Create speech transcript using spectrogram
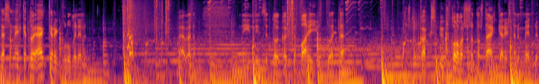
Tässä on ehkä toi änkkärin kuluminen päivänä. Niin, niin se toi kaikista pahin juttu, että tuosta on kaksi. Yksi kolmasosa tosta änkäristä nyt mennyt.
